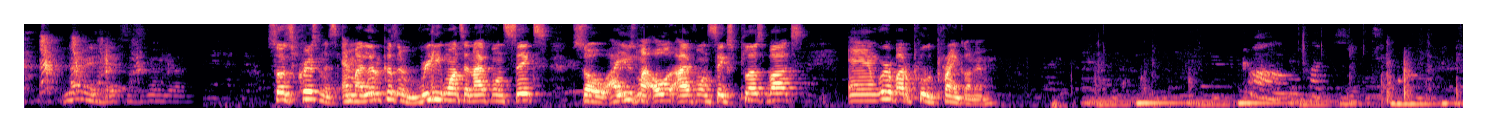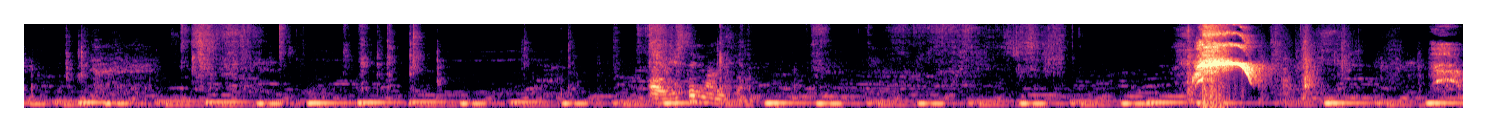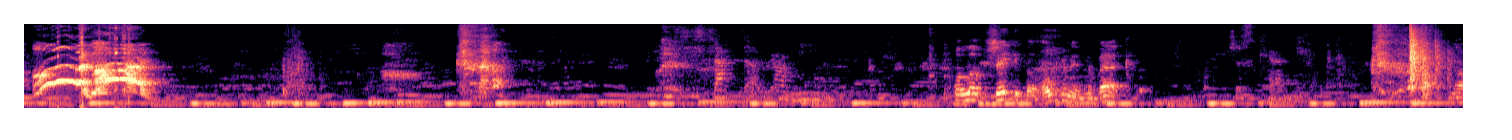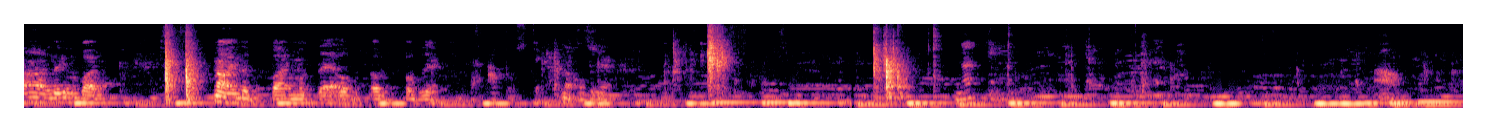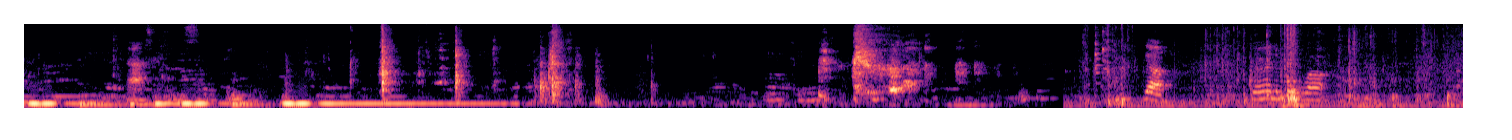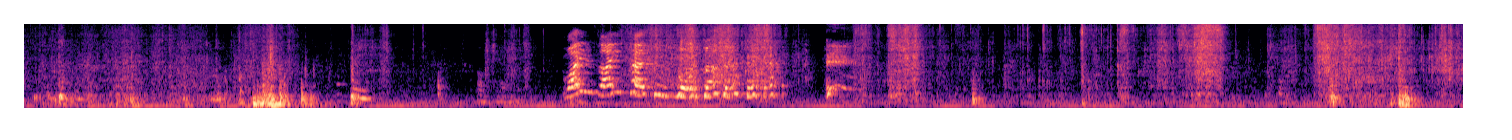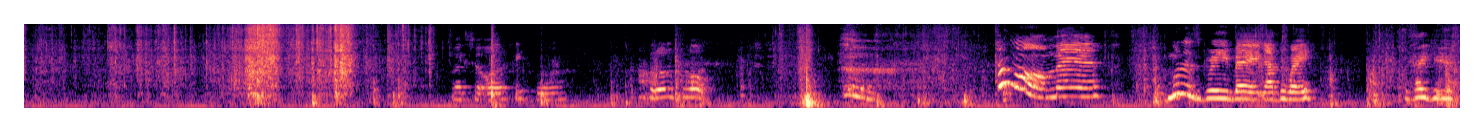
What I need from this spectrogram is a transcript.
So it's Christmas, and my little cousin really wants an iPhone 6. So I use my old iPhone 6 Plus box, and we're about to pull a prank on him. Oh, how cute. Oh, you're sitting on this one. Oh my god! Well, look, shake it though. Open it in the back. Just candy. Uh-uh, look in the bottom. No, in the bottom of that, over, over, over there. The apple stick. No, over there. Nothing. Oh. That's something. Go. Go in the big walk. Hmm. Okay. Why you why you touching me? Make sure all the people. Put it on the floor. Come on, man. green bag out the way. Thank you.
